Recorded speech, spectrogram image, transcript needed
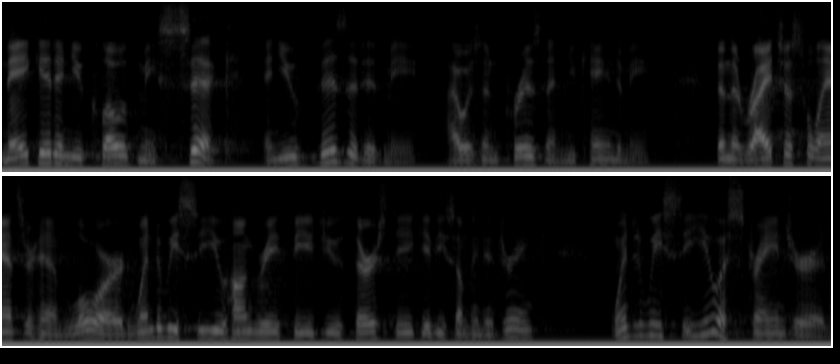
Naked, and you clothed me. Sick, and you visited me. I was in prison, you came to me. Then the righteous will answer him, Lord, when did we see you hungry, feed you, thirsty, give you something to drink? When did we see you a stranger and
